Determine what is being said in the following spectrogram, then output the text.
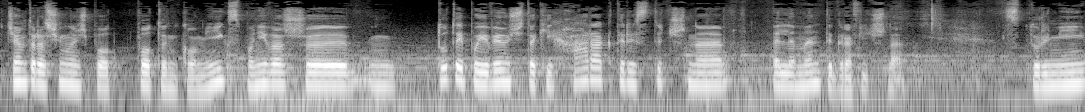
Chciałem teraz sięgnąć po, po ten komiks, ponieważ y, tutaj pojawiają się takie charakterystyczne elementy graficzne, z którymi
